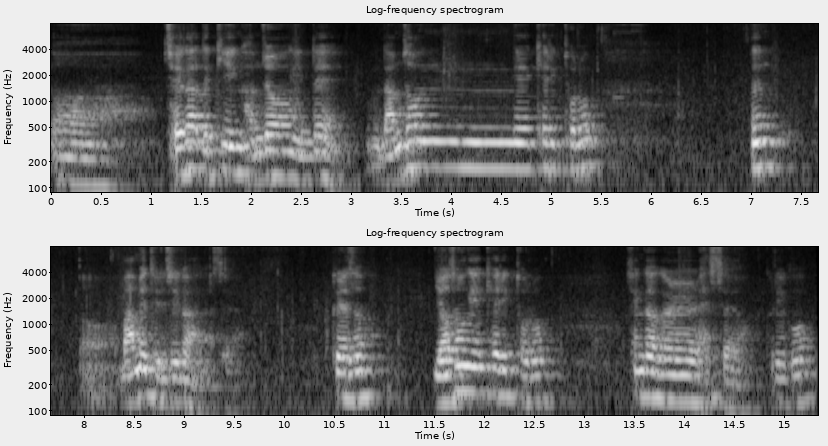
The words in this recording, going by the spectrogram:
어 제가 느낀 감정인데 남성의 캐릭터로는 어 마음에 들지가 않았어요. 그래서 여성의 캐릭터로 생각을 했어요. 그리고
